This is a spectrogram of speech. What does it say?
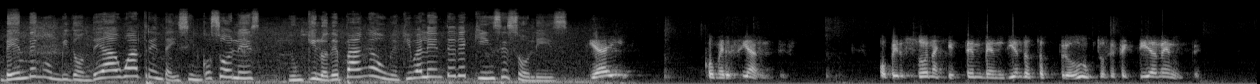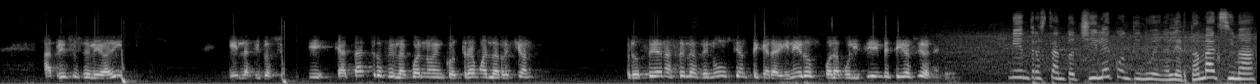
venden un bidón de agua a 35 soles y un kilo de pan a un equivalente de 15 soles. Si hay comerciantes o personas que estén vendiendo estos productos efectivamente a precios elevadísimos, en la situación de catástrofe en la cual nos encontramos en la región, procedan a hacer las denuncias ante carabineros o la policía de investigaciones. Mientras tanto, Chile continúa en alerta máxima,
